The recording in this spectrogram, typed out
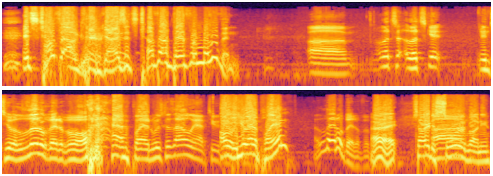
It's tough out there, guys. It's tough out there for Maven. Um, let's let's get into a little bit of what I have planned, was because I only have two. Oh, you had a plan? a little bit of a. Plan. All right. Sorry to swerve Um, on you.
